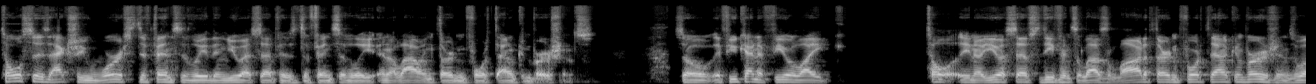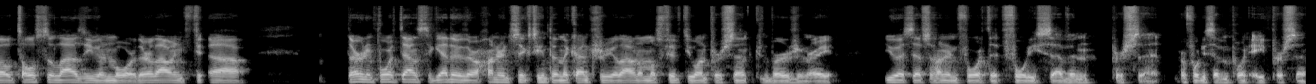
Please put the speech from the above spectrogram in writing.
Tulsa is actually worse defensively than USF is defensively in allowing third and fourth down conversions. So if you kind of feel like you know USF's defense allows a lot of third and fourth down conversions, well Tulsa allows even more. They're allowing uh, third and fourth downs together. They're 116th in the country, allowing almost 51% conversion rate. USF's 104th at 47% or 47.8%.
